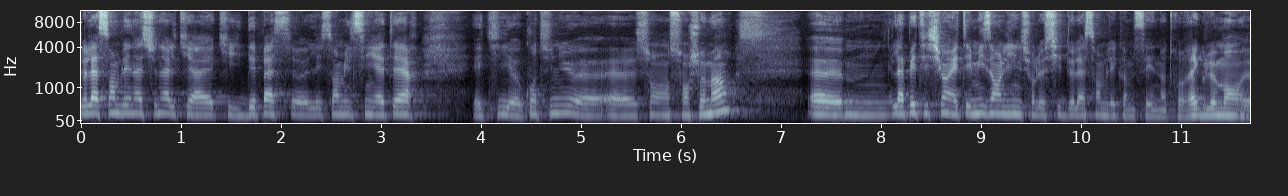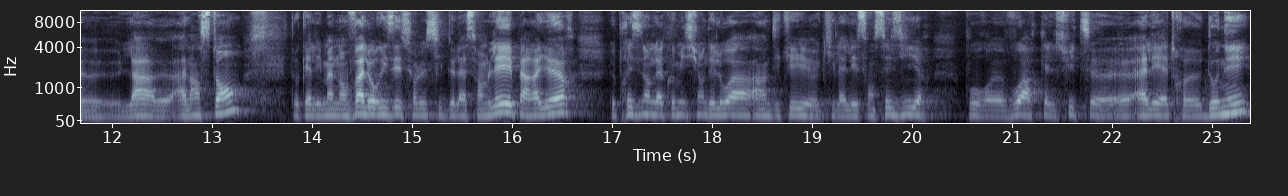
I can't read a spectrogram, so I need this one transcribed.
de l'Assemblée nationale qui, dépasse les 100 000 signataires et qui continue son, chemin. la pétition a été mise en ligne sur le site de l'Assemblée comme c'est notre règlement là à l'instant. Donc elle est maintenant valorisée sur le site de l'Assemblée. Par ailleurs, le président de la commission des lois a indiqué qu'il allait s'en saisir pour euh, voir quelle suite euh, allait être donnée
